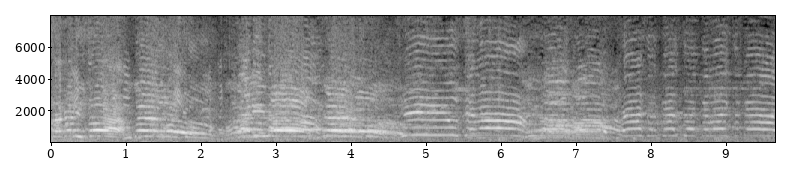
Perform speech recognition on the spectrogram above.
तर मी आघाडीचा सरकारचं करायचं काय?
